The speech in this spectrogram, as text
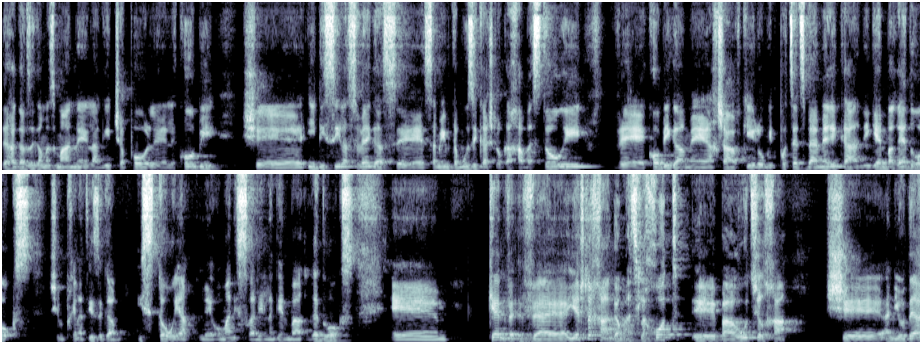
דרך אגב זה גם הזמן אה, להגיד שאפו לקובי, ש-EDC לס וגאס אה, שמים את המוזיקה שלו ככה בסטורי, וקובי גם אה, עכשיו כאילו מתפוצץ באמריקה, ניגן ב Red Rocks, שמבחינתי זה גם היסטוריה לאומן ישראלי לנגן ב Red Rocks. אמ, כן, ויש לך גם הצלחות אה, בערוץ שלך, שאני יודע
